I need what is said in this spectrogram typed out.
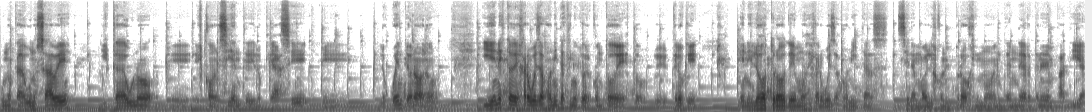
uno cada uno sabe y cada uno eh, es consciente de lo que hace, eh, lo cuente o no, ¿no? Y en esto de dejar huellas bonitas tiene que ver con todo esto. creo que en el otro debemos dejar huellas bonitas, ser amables con el prójimo, entender, tener empatía.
